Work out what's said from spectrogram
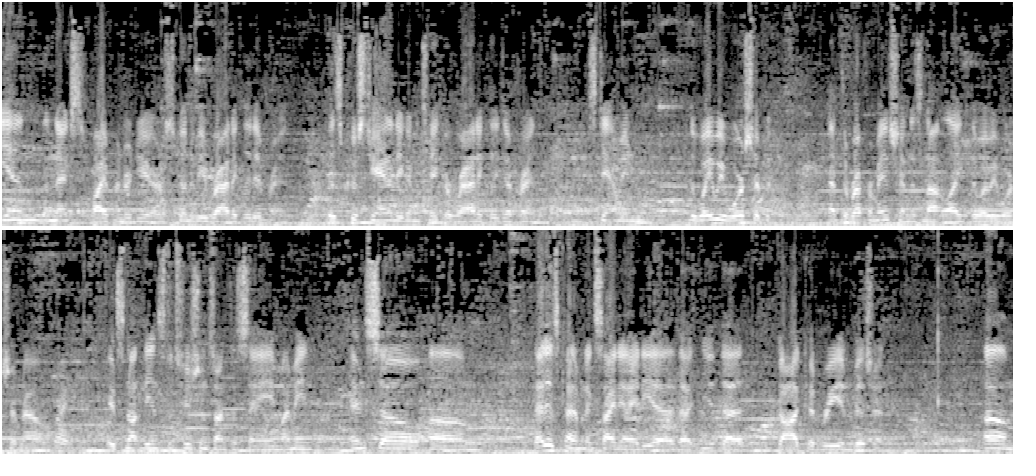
in the next 500 years going to be radically different? Is Christianity going to take a radically different stand? I mean, the way we worship at the Reformation is not like the way we worship now. Right. It's not the institutions aren't the same. I mean, and so um, that is kind of an exciting idea that that God could re-envision. Um,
